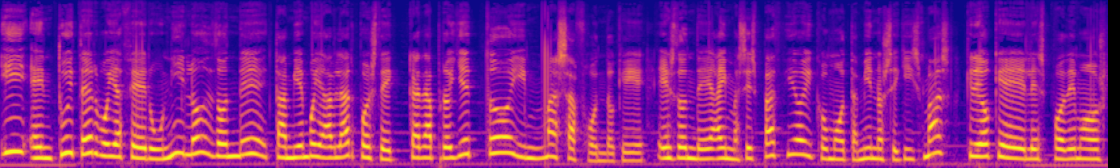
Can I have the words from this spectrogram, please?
y en Twitter voy a hacer un hilo donde también voy a hablar pues de cada proyecto y más a fondo, que es donde hay más espacio y como también nos seguís más, creo que les podemos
